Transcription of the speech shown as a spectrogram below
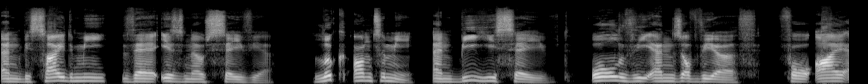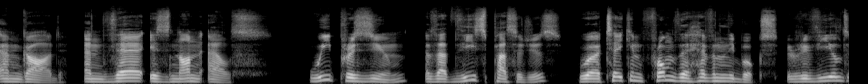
and beside me there is no Saviour. Look unto me, and be ye saved, all the ends of the earth, for I am God, and there is none else. We presume that these passages were taken from the heavenly books revealed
